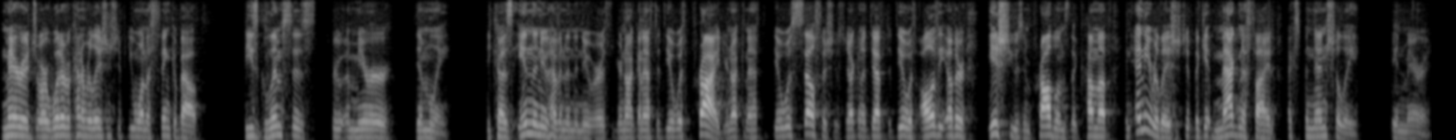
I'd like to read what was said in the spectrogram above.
marriage or whatever kind of relationship you want to think about, these glimpses through a mirror dimly. Because in the new heaven and the new earth, you're not going to have to deal with pride. You're not going to have to deal with selfishness. You're not going to have to deal with all of the other issues and problems that come up in any relationship but get magnified exponentially in marriage.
